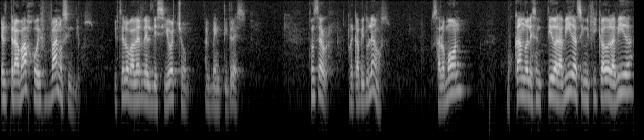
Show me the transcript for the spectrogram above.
el trabajo es vano sin Dios. Y usted lo va a ver del 18 al 23. Entonces, recapitulemos. Salomón, buscándole sentido a la vida, significado a la vida,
